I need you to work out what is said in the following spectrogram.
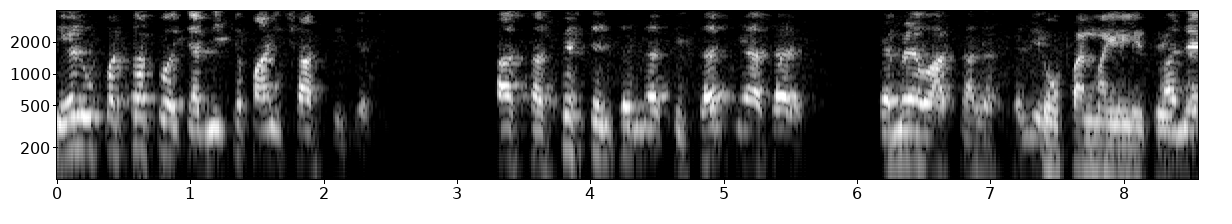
તેલ ઉપર તરતું હોય ત્યારે નીચે પાણી શાંત થઈ જાય છે. આ સરફેસ ટેન્શનના સિદ્ધાંતને આધારે એમણે વાર્તા લખેલી તોફાનમાં એ લીધી અને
